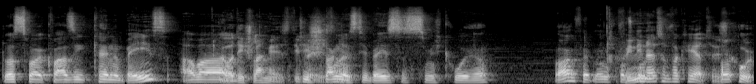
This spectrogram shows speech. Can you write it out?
Du hast zwar quasi keine Base, aber, Aber die Schlange ist die, die Base, Schlange ne? ist die Base. Das ist ziemlich cool, ja. Ja, gefällt mir eigentlich ganz Finde ich nicht so verkehrt, ist cool.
